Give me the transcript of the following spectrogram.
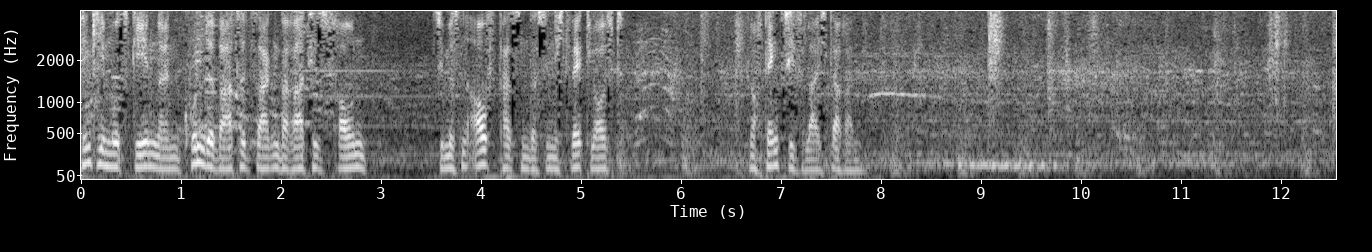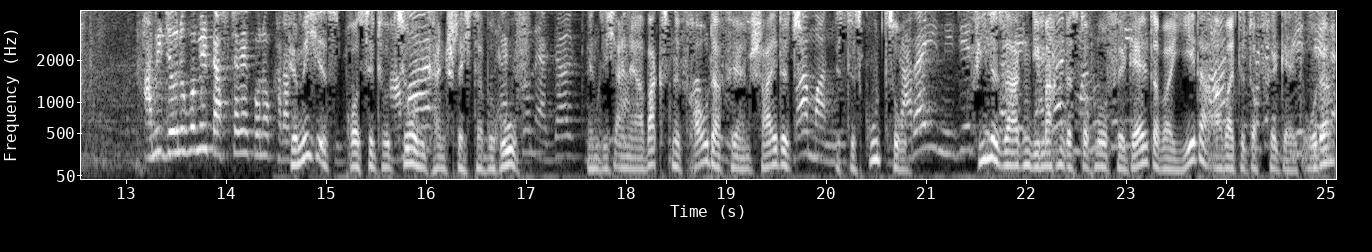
Pinky muss gehen, ein Kunde wartet, sagen Baratis Frauen. Sie müssen aufpassen, dass sie nicht wegläuft. Noch denkt sie vielleicht daran. Für mich ist Prostitution kein schlechter Beruf. Wenn sich eine erwachsene Frau dafür entscheidet, ist es gut so. Viele sagen, die machen das doch nur für Geld, aber jeder arbeitet doch für Geld, oder?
